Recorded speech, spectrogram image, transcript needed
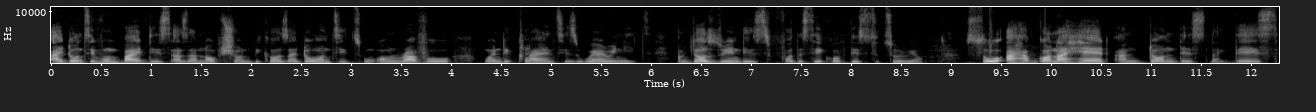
i don't even buy this as an option because i don't want it to unravel when the client is wearing it. I'm just doing this for the sake of this tutorial. So i have gone ahead and done this like this.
